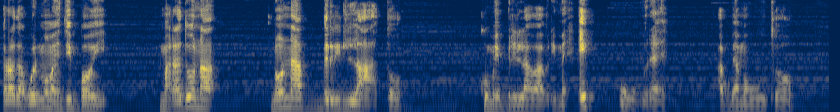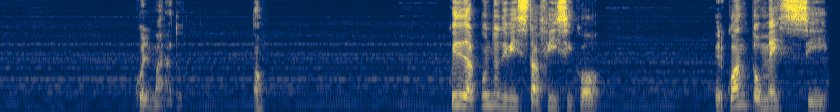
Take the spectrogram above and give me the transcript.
però da quel momento in poi Maradona non ha brillato come brillava prima. Eppure abbiamo avuto quel Maradona. No? Quindi dal punto di vista fisico per quanto Messi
